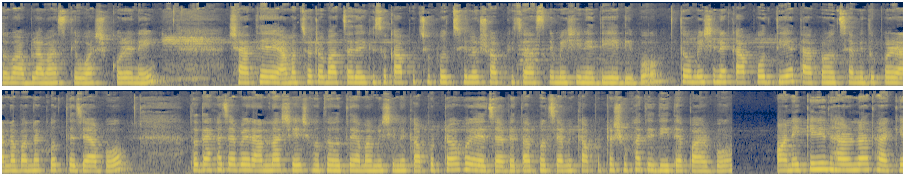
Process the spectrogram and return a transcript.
তো ভাবলাম আজকে ওয়াশ করে নেই। সাথে আমার ছোট বাচ্চাদের কিছু কাপড় চুপড় ছিল সব কিছু আজকে মেশিনে দিয়ে দিব। তো মেশিনে কাপড় দিয়ে তারপর হচ্ছে আমি দুপুরে রান্না বান্না করতে যাব। তো দেখা যাবে রান্না শেষ হতে হতে আমার মেশিনে কাপড়টাও হয়ে যাবে। তারপর হচ্ছে আমি কাপড়টা শুকাতে দিতে পারব। অনেকেরই ধারণা থাকে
